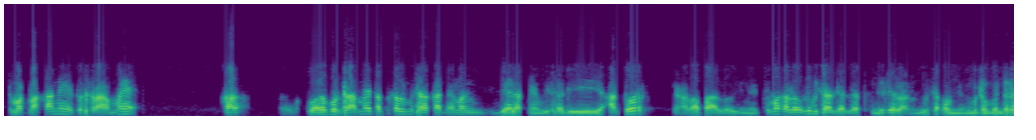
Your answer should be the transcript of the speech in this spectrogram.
tempat makan nih terus rame kalau walaupun ramai tapi kalau misalkan emang jaraknya bisa diatur ya nggak apa-apa lu ini. Cuma kalau lu bisa lihat-lihat sendiri lah. Misalkan yang bener-bener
